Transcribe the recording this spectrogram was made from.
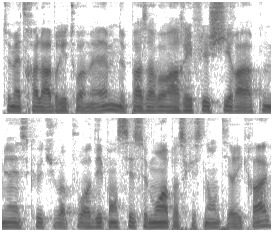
te mettre à l'abri toi-même, ne pas avoir à réfléchir à combien est-ce que tu vas pouvoir dépenser ce mois parce que sinon tu es ricrac.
